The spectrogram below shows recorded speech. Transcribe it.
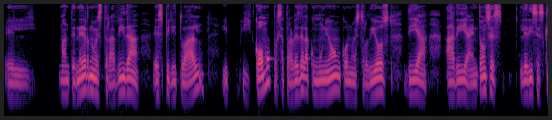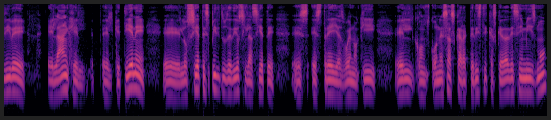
el mantener nuestra vida espiritual. ¿Y, ¿Y cómo? Pues a través de la comunión con nuestro Dios día a día. Entonces le dice, escribe el ángel, el que tiene eh, los siete espíritus de Dios y las siete estrellas. Bueno, aquí él con, esas características que da de sí mismo,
